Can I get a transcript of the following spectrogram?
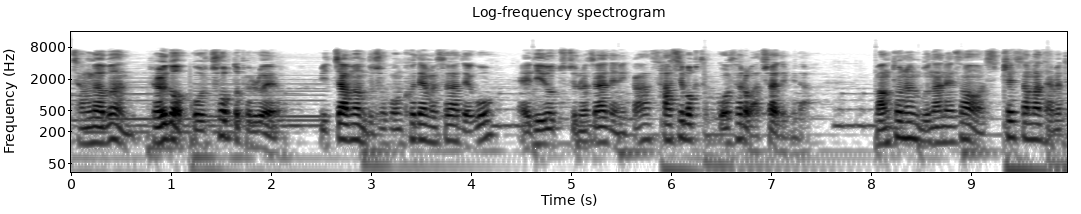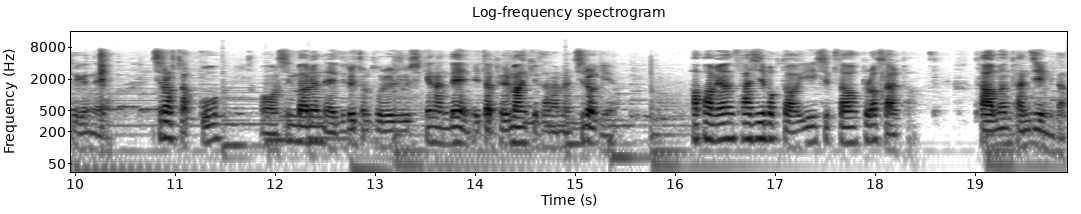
장갑은 별도 없고 추업도 별로예요. 윗잠은 무조건 크뎀을 써야 되고 에디도 투준을 써야 되니까 40억 잡고 새로 맞춰야 됩니다. 망토는 무난해서 17선만 달면 되겠네요. 7억 잡고 어, 신발은 에디를 좀 돌려주고 싶긴 한데 일단 별만 계산하면 7억이에요. 합하면 40억 더하기 14억 플러스 알파. 다음은 반지입니다.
